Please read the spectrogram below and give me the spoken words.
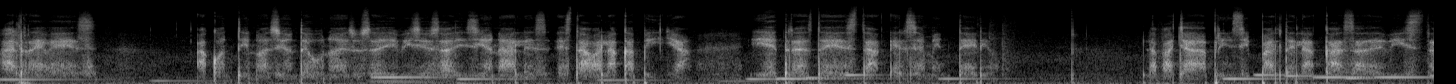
al revés, a continuación de uno de sus edificios adicionales estaba la capilla y detrás de esta el cementerio. La fachada principal de la casa de vista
